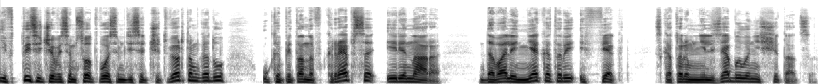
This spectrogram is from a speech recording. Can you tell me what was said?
и в 1884 году у капитанов Крепса и Ренара давали некоторый эффект, с которым нельзя было не считаться.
